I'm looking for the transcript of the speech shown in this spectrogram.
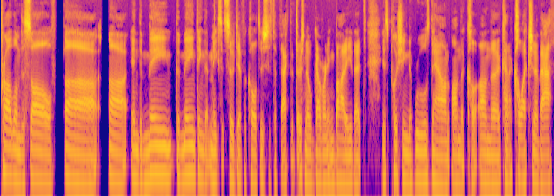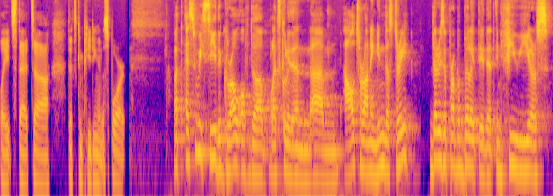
problem to solve uh, uh, and the main the main thing that makes it so difficult is just the fact that there's no governing body that is pushing the rules down on the co- on the kind of collection of athletes that uh, that's competing in the sport. But as we see the growth of the let's call it an um, ultra running industry, there is a probability that in few years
